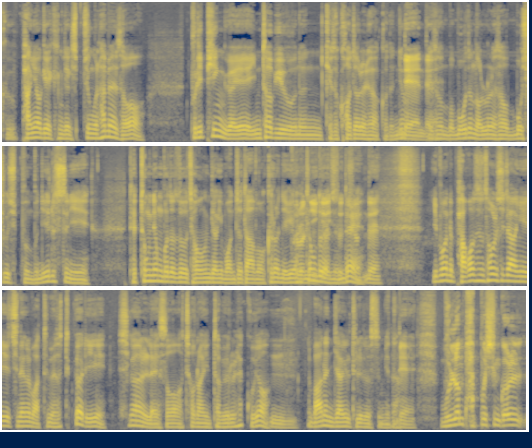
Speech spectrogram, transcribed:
그 방역에 굉장히 집중을 하면서 브리핑 외에 인터뷰는 계속 거절을 해왔거든요. 네, 네. 그래서 뭐 모든 언론에서 모시고 싶은 분이 1순위 대통령보다도 정은경이 먼저다 뭐 그런 얘기를 할 정도였는데 네. 이번에 박원순 서울시장이 진행을 맡으면서 특별히 시간을 내서 전화 인터뷰를 했고요. 음. 많은 이야기를 들려줬습니다. 네. 물론 바쁘신 걸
